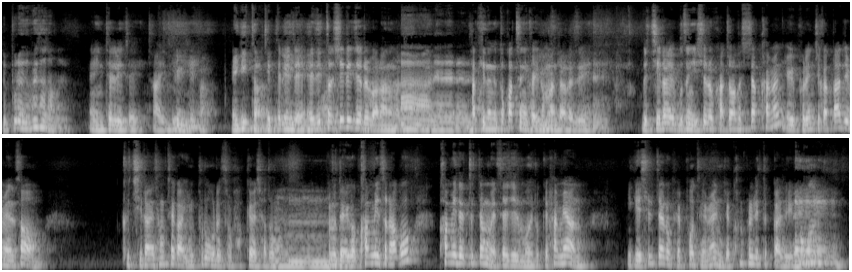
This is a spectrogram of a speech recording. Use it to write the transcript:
JetBrains 회사잖아요. IntelliJ IDE. 에디터, IntelliJ 에디터 시리즈를 말하는 거죠. 아, 네네네. 다 기능이 똑같으니까 이름만 다르지. 네. 근데 Jira에 무슨 이슈를 가져와서 시작하면 여기 branch가 따지면서 그 Jira의 상태가 in progress로 바뀌어요 자동으로. 음. 그리고 내가 commit을 하고 commit의 특정 메시지를 뭐 이렇게 하면 이게 실제로 배포되면 이제 complete까지 혹은 네.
